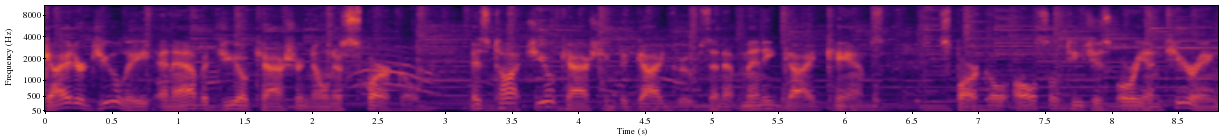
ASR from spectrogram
Guider Julie, an avid geocacher known as Sparkle, has taught geocaching to guide groups and at many guide camps. Sparkle also teaches orienteering,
